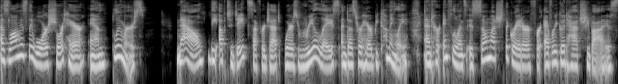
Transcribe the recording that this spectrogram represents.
as long as they wore short hair and bloomers. Now, the up to date suffragette wears real lace and does her hair becomingly, and her influence is so much the greater for every good hat she buys.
